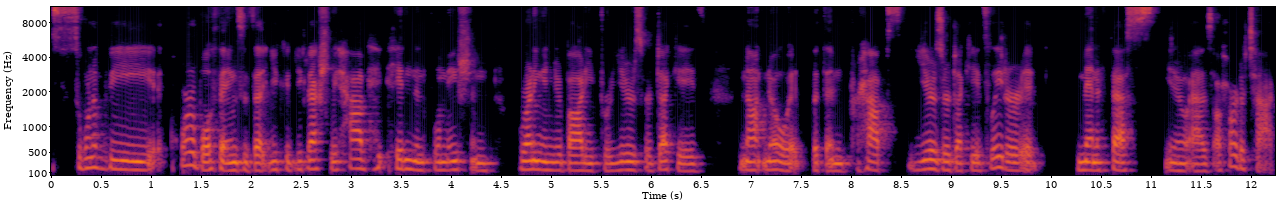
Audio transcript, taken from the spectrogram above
So one of the horrible things is that you could you could actually have hidden inflammation running in your body for years or decades, not know it, but then perhaps years or decades later it manifests, you know, as a heart attack.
